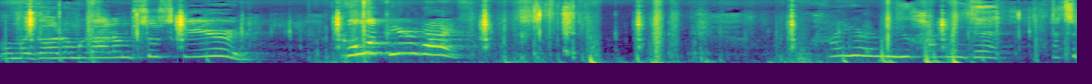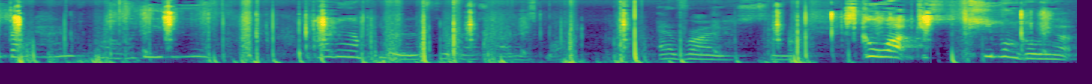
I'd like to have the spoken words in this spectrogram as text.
Oh my god, oh my god, I'm so scared. Go up here, guys. Why are you hiding that? That's a bad hiding spot. What are you doing? Hiding up here. This is the best hiding spot seen. Just go up. Just keep on going up.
